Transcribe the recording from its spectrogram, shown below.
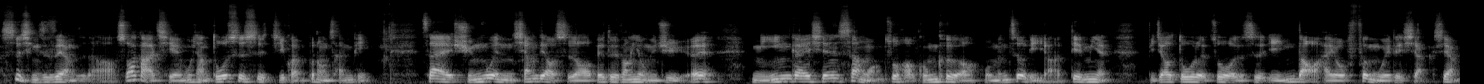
事情是这样子的啊，刷卡前我想多试试几款不同产品，在询问香调时哦，被对方用一句，哎，你应该先上网做好功课哦，我们这里啊店面比较多的做的是引导还有氛围的想象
